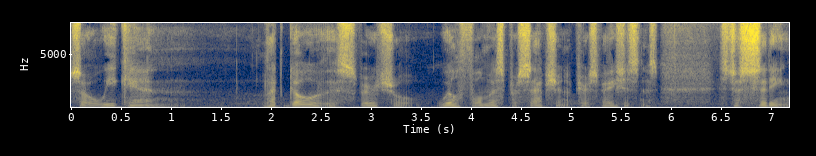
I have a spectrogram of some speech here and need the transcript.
So we can let go of this spiritual willful misperception of pure spaciousness. It's just sitting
